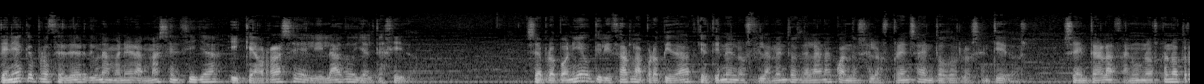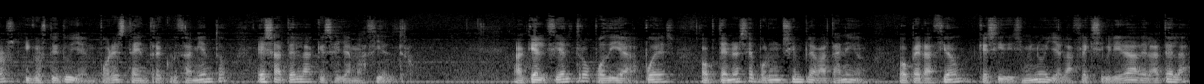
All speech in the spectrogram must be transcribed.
tenía que proceder de una manera más sencilla y que ahorrase el hilado y el tejido. Se proponía utilizar la propiedad que tienen los filamentos de lana cuando se los prensa en todos los sentidos. Se entrelazan unos con otros y constituyen por este entrecruzamiento esa tela que se llama fieltro. Aquel fieltro podía, pues, obtenerse por un simple bataneo, operación que si disminuye la flexibilidad de la tela,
